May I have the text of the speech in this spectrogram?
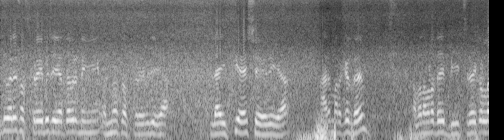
ഇതുവരെ സബ്സ്ക്രൈബ് ചെയ്യാത്തവരുണ്ടെങ്കിൽ ഒന്ന് സബ്സ്ക്രൈബ് ചെയ്യുക ലൈക്ക് ചെയ്യുക ഷെയർ ചെയ്യുക. ആരും മറക്കരുത്. അപ്പോൾ നമ്മുടെ ബീച്ചിലേക്കുള്ള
